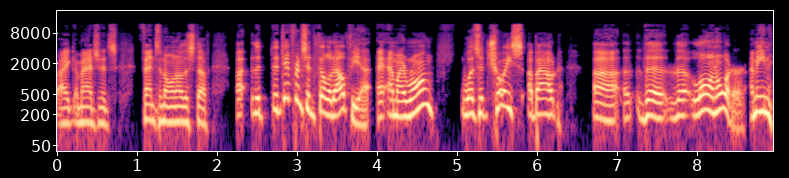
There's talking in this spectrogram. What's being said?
I, I imagine it's fentanyl and other stuff. Uh, the, the difference in Philadelphia, am I wrong, was a choice about uh, the the law and order. I mean,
